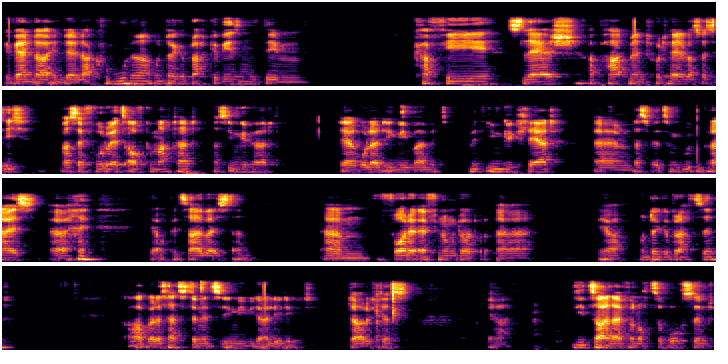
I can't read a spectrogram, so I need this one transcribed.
Wir wären da in der La Comuna untergebracht gewesen, dem Café slash Apartment Hotel, was weiß ich, was der Frodo jetzt aufgemacht hat, was ihm gehört. Der Roland irgendwie mal mit, mit ihm geklärt, ähm, dass wir zum guten Preis, äh, der auch bezahlbar ist, dann ähm, vor der Öffnung dort äh, ja, untergebracht sind. Aber das hat sich dann jetzt irgendwie wieder erledigt. Dadurch, dass ja, die Zahlen einfach noch zu hoch sind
